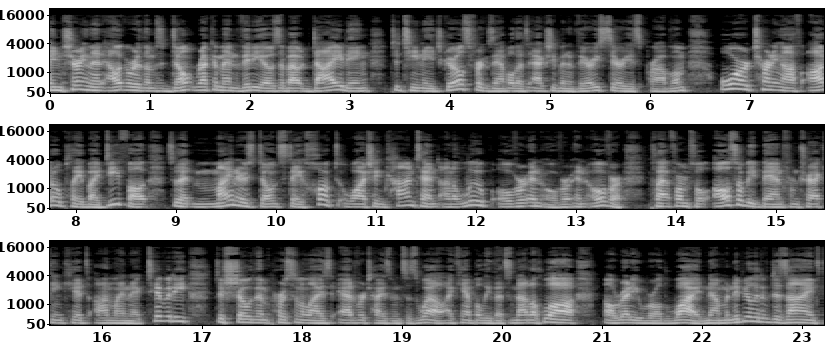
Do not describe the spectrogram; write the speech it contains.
ensuring that algorithms don't recommend videos about dieting to teenage girls, for example, that's actually been a very serious problem, or turning off autoplay by default so that minors don't stay hooked watching content on a loop over and over and over. Platforms will also be banned from tracking kids' online activity to show them personalized advertisements as well. I can't believe that's not a law already worldwide. Now, manipulative designs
